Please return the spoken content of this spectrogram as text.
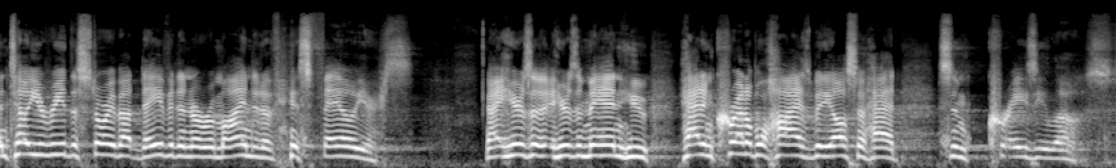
Until you read the story about David and are reminded of his failures. Right? Here's, a, here's a man who had incredible highs, but he also had some crazy lows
